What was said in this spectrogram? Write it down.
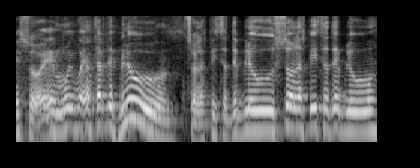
Eso es muy buenas tardes, Blue. Son las pistas de Blue, son las pistas de Blue.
